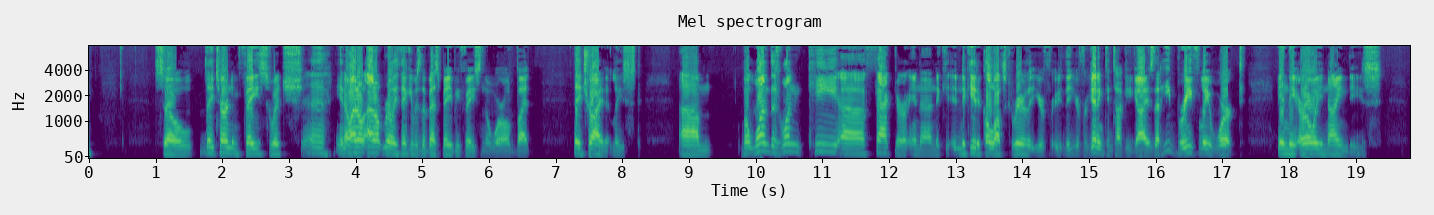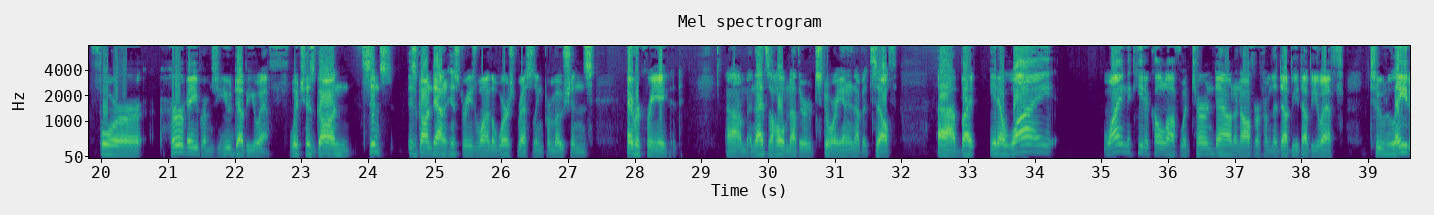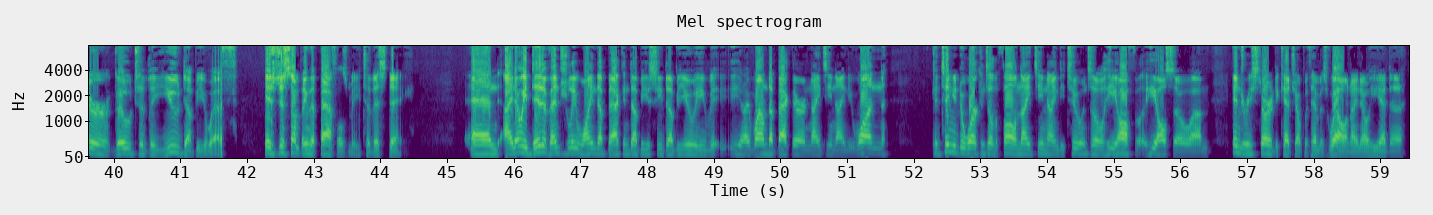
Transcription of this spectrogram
So they turned him face, which eh, you know I don't I don't really think he was the best baby face in the world, but they tried at least. Um, but one there's one key uh, factor in, uh, Nikita Koloff's career that you're that you're forgetting, Kentucky guy, is that he briefly worked in the early '90s for Herb Abrams UWF, which has gone since has gone down in history as one of the worst wrestling promotions ever created. Um, and that's a whole nother story in and of itself. Uh, but you know why why Nikita Koloff would turn down an offer from the WWF to later go to the UWF is just something that baffles me to this day. And I know he did eventually wind up back in WCW. He, he wound up back there in 1991. Continued to work until the fall of 1992 until he off, he also um, injuries started to catch up with him as well. And I know he had to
